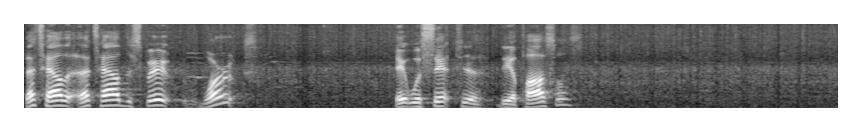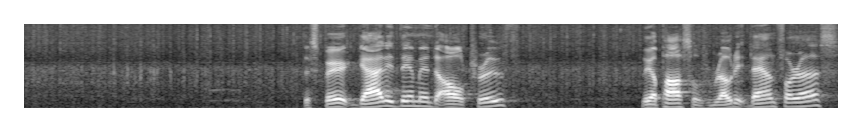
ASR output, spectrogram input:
That's how the, that's how the Spirit works. It was sent to the apostles. The Spirit guided them into all truth. The apostles wrote it down for us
